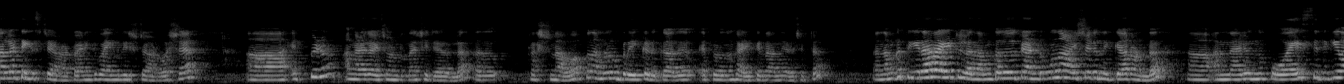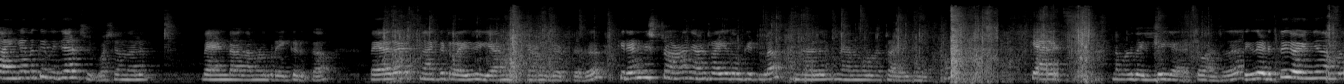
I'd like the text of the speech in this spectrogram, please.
നല്ല ടേസ്റ്റ് ആണ് കേട്ടോ. എനിക്ക് ഭയങ്കര ഇഷ്ടമാണ്. പക്ഷേ എപ്പോഴും അങ്ങനെ കഴിച്ചുകൊണ്ടിരുന്നാൽ ശരിയാവില്ല. അത് പ്രശ്നമാവും. അപ്പോൾ നമ്മൾ ബ്രേക്ക് എടുക്കാതെ എപ്പോഴും ഒന്നും കഴിക്കണ്ടെന്ന് വെച്ചിട്ട് നമുക്ക് തീരാറായിട്ടില്ല. നമുക്കത് രണ്ട് മൂന്ന് ആഴ്ചയൊക്കെ നിൽക്കാറുണ്ട് എന്നാലും ഇന്ന് പോയ സ്ഥിതിക്ക് വാങ്ങിക്കാന്നൊക്കെ വിചാരിച്ചു. പക്ഷെ എന്നാലും വേണ്ട. നമ്മൾ ബ്രേക്ക് എടുക്കുക വേറെ സ്നാക്ക് ട്രൈ ചെയ്യാൻ വെച്ചാണ് ഇത് എടുത്തത് കിരൺ ഇഷ്ടമാണ്. ഞാൻ ട്രൈ ചെയ്ത് നോക്കിയിട്ടില്ല. എന്നാലും ഞാനും കൂടെ ഒന്ന് ട്രൈ ചെയ്ത് നോക്കാം. ക്യാരറ്റ് നമ്മൾ വലിയ ക്യാരറ്റ് വാങ്ങിച്ചത്. ഇത് എടുത്തു കഴിഞ്ഞ് നമ്മൾ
